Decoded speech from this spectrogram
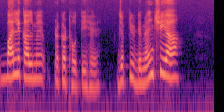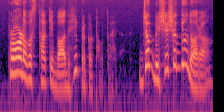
बाल्यकाल में प्रकट होती है, जबकि डिमेंशिया प्रौढ़ अवस्था के बाद ही प्रकट होता है। जब विशेषज्ञों द्वारा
